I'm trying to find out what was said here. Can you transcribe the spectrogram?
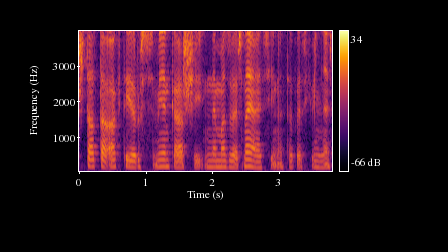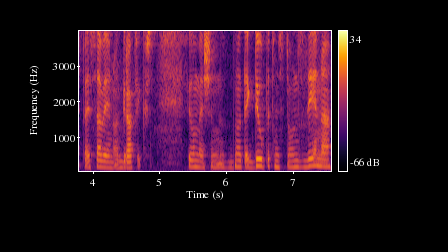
štata aktierus vienkārši nemaz vairs neaicina, tāpēc, ka viņi nespēja savienot grafikus filmēšana notiek 12 stundas dienā.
